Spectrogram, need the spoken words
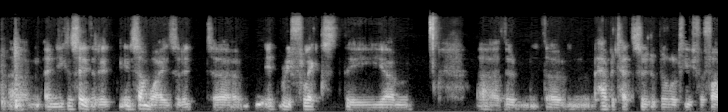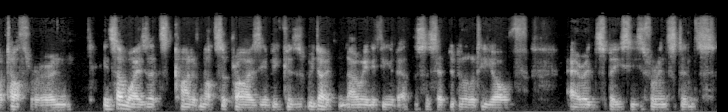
Um, and you can see that it, in some ways, that it uh, it reflects the um, uh, the, the, habitat suitability for Phytophthora. And in some ways, that's kind of not surprising because we don't know anything about the susceptibility of arid species, for instance.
